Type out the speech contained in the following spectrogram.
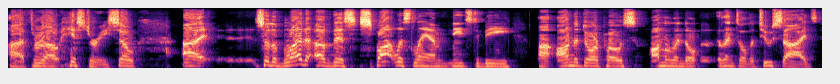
uh, throughout history. So, uh, so the blood of this spotless lamb needs to be uh, on the doorposts, on the lintel, lintel, the two sides.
